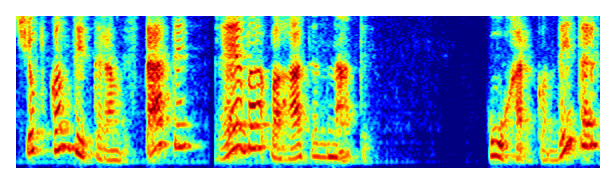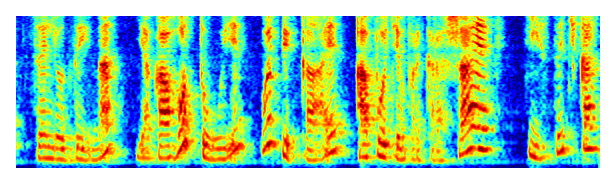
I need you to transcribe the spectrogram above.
Щоб кондитерами стати, треба багато знати. Кухар-кондитер це людина, яка готує, випікає, а потім прикрашає тістечка,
